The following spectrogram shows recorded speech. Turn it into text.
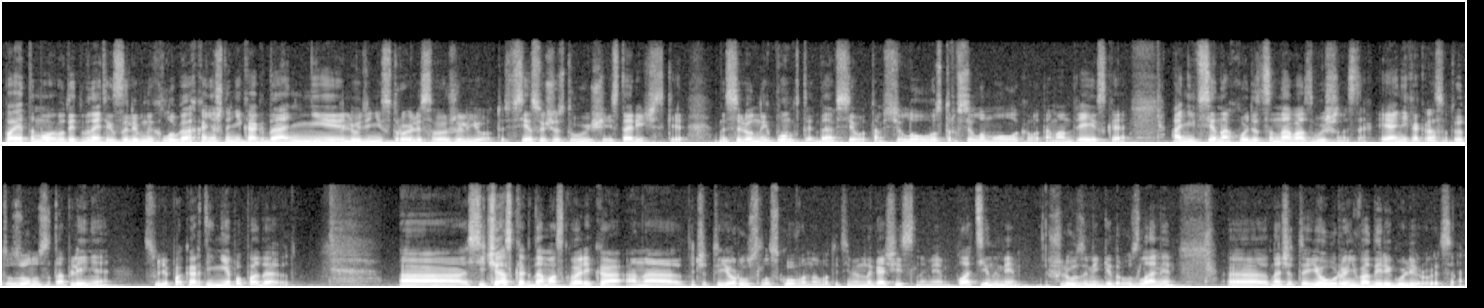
Поэтому вот эти, на этих заливных лугах, конечно, никогда не, люди не строили свое жилье. То есть все существующие исторические населенные пункты, да, все вот там село Остров, село Молоково, там Андреевское, они все находятся на возвышенностях. И они как раз вот в эту зону затопления, судя по карте, не попадают. А сейчас, когда Москва-река, она, значит, ее русло сковано вот этими многочисленными плотинами, шлюзами, гидроузлами, э, значит, ее уровень воды регулируется.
